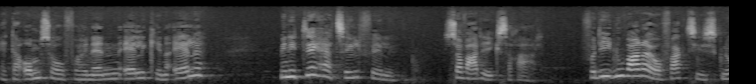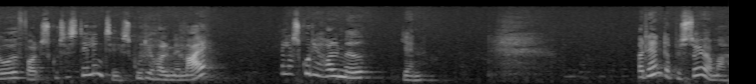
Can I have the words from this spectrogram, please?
at der er omsorg for hinanden. Alle kender alle. Men i det her tilfælde, så var det ikke så rart. Fordi nu var der jo faktisk noget, folk skulle tage stilling til. Skulle de holde med mig, eller skulle de holde med Jan? Og den, der besøger mig,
